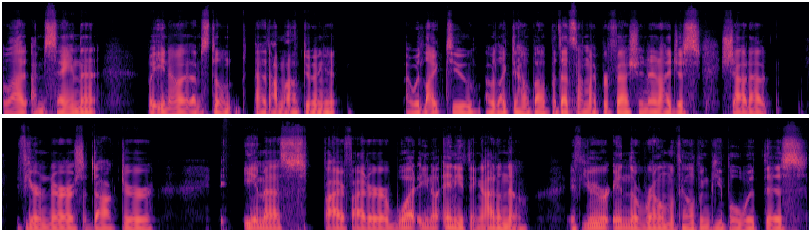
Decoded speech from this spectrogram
well, I, I'm saying that, but you know, I'm still I'm not doing it. I would like to. I would like to help out, but that's not my profession. And I just shout out if you're a nurse, a doctor, EMS, firefighter, what, you know, anything. I don't know. If you're in the realm of helping people with this,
